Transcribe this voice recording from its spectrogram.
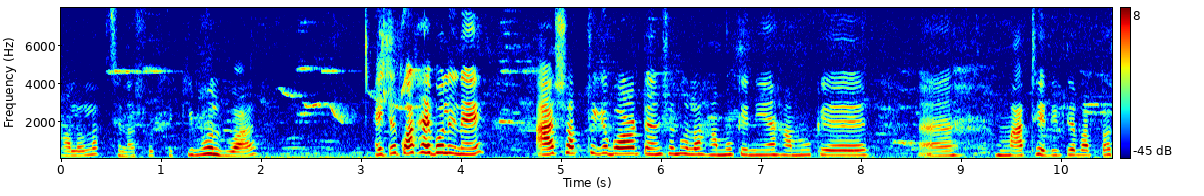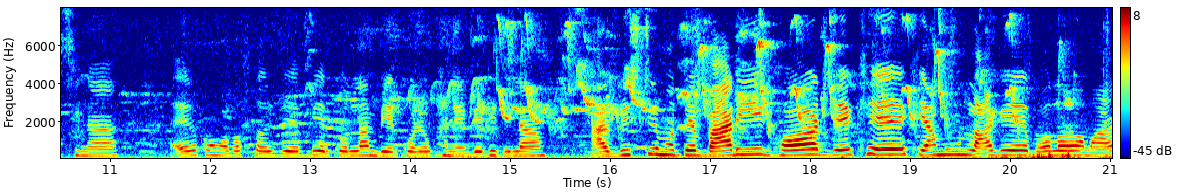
ভালো লাগছে না সত্যি, কি বলব আর? এটা কথাই বলি নেই। আর সব থেকে বড় টেনশন হলো হামুকে নিয়ে। হামুকে মাঠে দিতে পারতাছি না। এরকম অবস্থা যে বের করলাম, বের করে ওখানে বেঁধে দিলাম। আর বৃষ্টির মধ্যে বাড়ি, ঘর দেখে কেমন লাগে বলো আমার,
